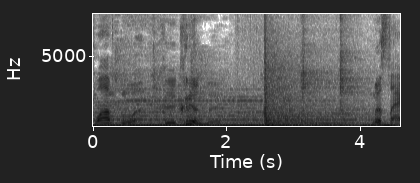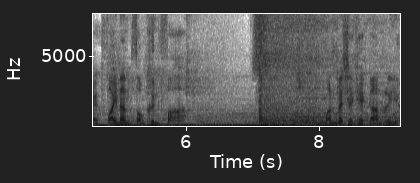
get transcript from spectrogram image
ความกลัวคือเครื่องมือ เมื่อแสงไฟนั่นส่องขึ้นฟ้า มันไม่ใช่แค่การเรียก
